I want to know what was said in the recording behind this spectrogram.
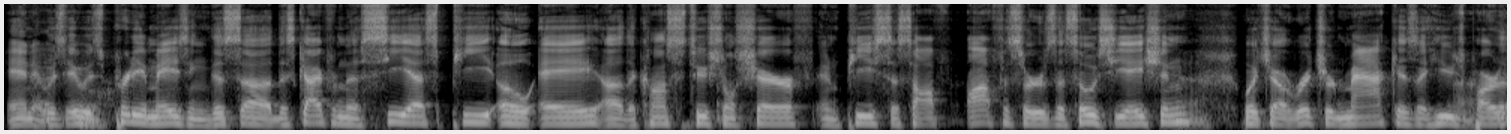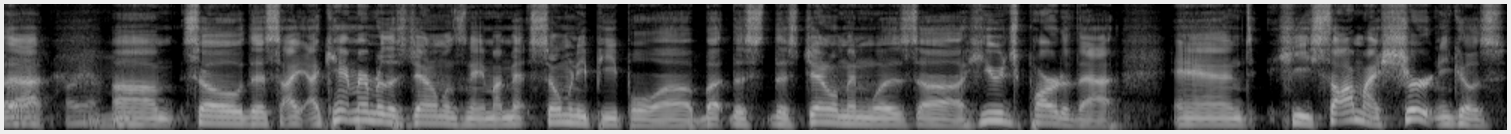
And it was it was pretty amazing. This uh, this guy from the CSPOA, uh, the Constitutional Sheriff and Peace Officers Association, which uh, Richard Mack is a huge part of that. Oh Um, so this I, I can't remember this gentleman's name. I met so many people, uh, but this this gentleman was a huge part of that. And he saw my shirt and he goes,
